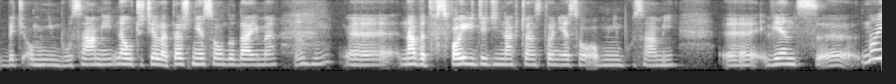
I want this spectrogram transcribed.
być omnibusami. Nauczyciele też nie są, dodajmy. Mhm. E, nawet w swoich dziedzinach często nie są omnibusami. E, więc e, no i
